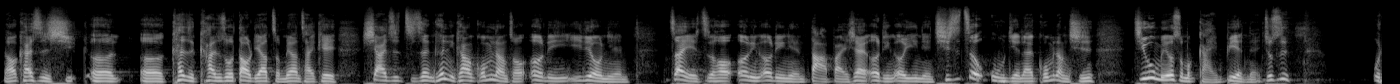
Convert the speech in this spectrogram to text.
然后开始希，呃呃，开始看说到底要怎么样才可以下一次执政。可是你看，国民党从二零一六年在野之后，二零二零年大败，现在二零二一年，其实这五年来，国民党其实几乎没有什么改变呢，就是。我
